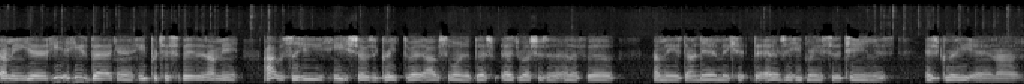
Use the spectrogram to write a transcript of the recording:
I mean, yeah, he he's back and he participated. I mean, obviously he he shows a great threat. Obviously, one of the best edge rushers in the NFL. I mean, his dynamic. The energy he brings to the team is is great, and um,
